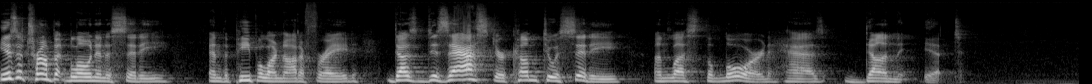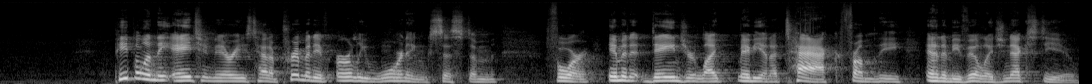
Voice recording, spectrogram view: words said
Is a trumpet blown in a city and the people are not afraid? Does disaster come to a city unless the Lord has done it? People in the ancient Near East had a primitive early warning system for imminent danger, like maybe an attack from the enemy village next to you.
